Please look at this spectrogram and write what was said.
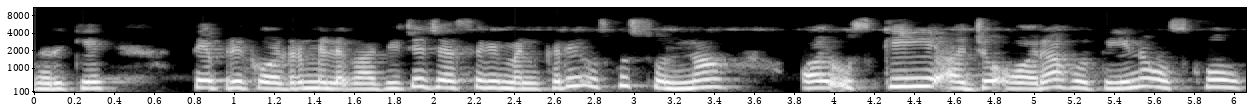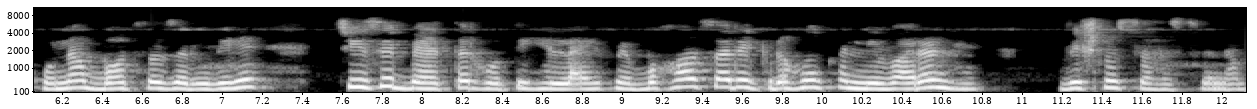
घर के टेप रिकॉर्डर में लगा दीजिए, जैसे भी मन करे उसको सुनना और उसकी जो और होती है ना, उसको होना बहुत ज़रूरी है। चीज़ें बेहतर होती हैं लाइफ में। बहुत सारे ग्रहों का निवारण है विष्णु सहस्त्र नाम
